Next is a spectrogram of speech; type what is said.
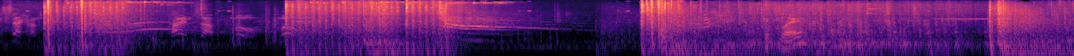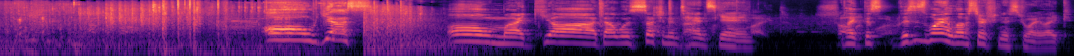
seconds. Time's up. Move. Move. Good play. Oh, yes! Oh my god, that was such an intense game. Like this this is why I love Search and Destroy. Like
